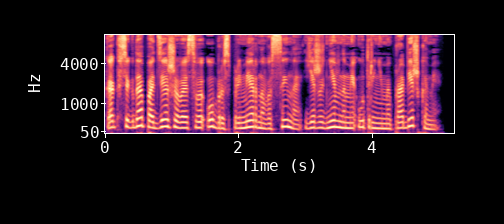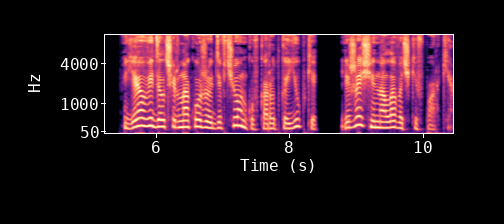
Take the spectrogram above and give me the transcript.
Как всегда, поддерживая свой образ примерного сына ежедневными утренними пробежками, я увидел чернокожую девчонку в короткой юбке, лежащей на лавочке в парке.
